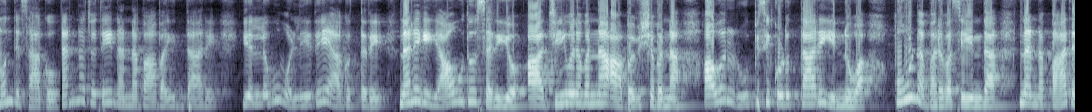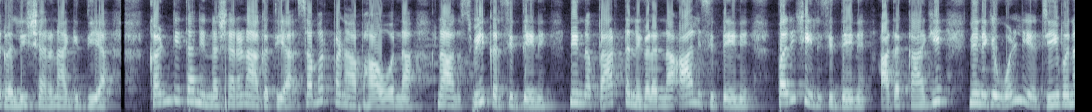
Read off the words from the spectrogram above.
ಮುಂದೆ ಸಾಗು. ನನ್ನ ಜೊತೆ ನನ್ನ ಬಾಬಾ ಇದ್ದಾರೆ. ಎಲ್ಲವೂ ಒಳ್ಳೆಯದೇ ಆಗುತ್ತದೆ. ನನಗೆ ಯಾವುದು ಸರಿಯೋ ಆ ಜೀವನವನ್ನ, ಆ ಭವಿಷ್ಯವನ್ನ ಅವರು ರೂಪಿಸಿಕೊಡುತ್ತಾರೆ ಎನ್ನುವ ಪೂರ್ಣ ಭರವಸೆಯಿಂದ ನನ್ನ ಪಾದಗಳಲ್ಲಿ ಶರಣಾಗಿದ್ದೀಯ? ಖಂಡಿತ ನಿನ್ನ ಶರಣಾಗತಿಯ ಸಮರ್ಪಣಾ ಭಾವವನ್ನ ನಾನು ಸ್ವೀಕರಿಸಿದ್ದೇನೆ. ನಿನ್ನ ಪ್ರಾರ್ಥನೆಗಳನ್ನ ಆಲಿಸಿದ್ದೇನೆ, ಪರಿಶೀಲಿಸಿದ್ದೇನೆ. ಅದಕ್ಕಾಗಿ ನಿನಗೆ ಒಳ್ಳೆಯ ಜೀವನ,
